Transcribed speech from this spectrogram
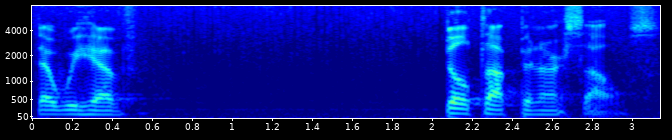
that we have built up in ourselves.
